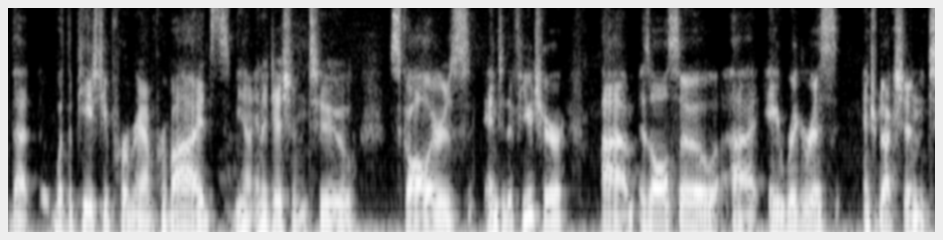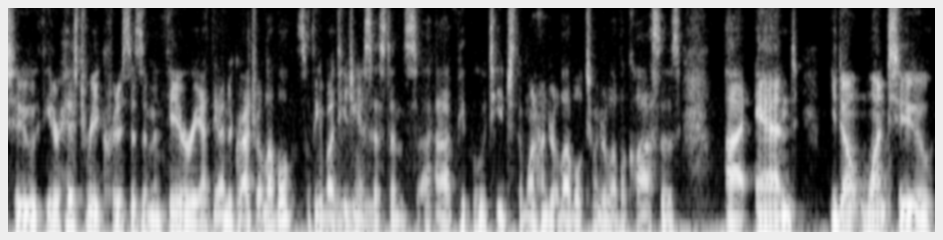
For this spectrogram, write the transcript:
that what the PhD program provides, you know, in addition to scholars into the future, um, is also uh, a rigorous introduction to theater history, criticism, and theory at the undergraduate level. So think about mm-hmm. teaching assistants, uh, people who teach the 100 level, 200 level classes, uh, and you don't want to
